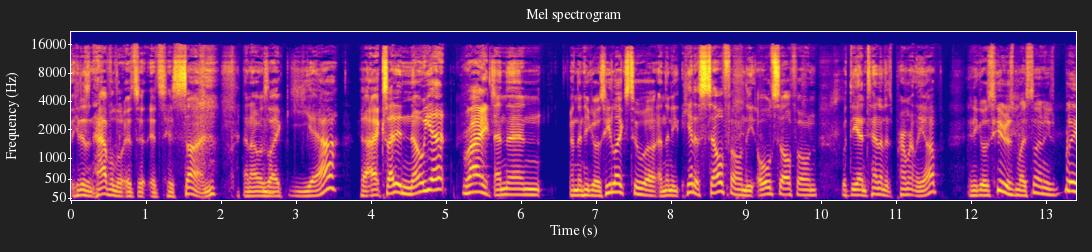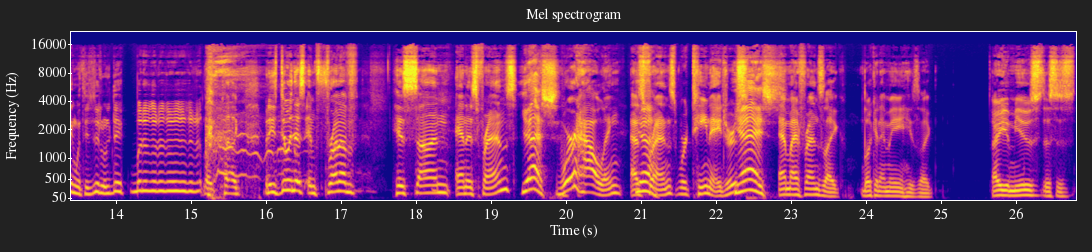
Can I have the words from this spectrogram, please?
he doesn't have a little it's it's his son and I was like, "Yeah." Cuz I didn't know yet. Right. And then and then he goes, he likes to uh, and then he, he had a cell phone, the old cell phone with the antenna that's permanently up. And he goes, Here's my son, he's playing with his little dick. Like, like but he's doing this in front of his son and his friends. yes. We're howling as Yeah. friends. We're teenagers. Yes. And my friend's like looking at me, he's like, Are you amused? This is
